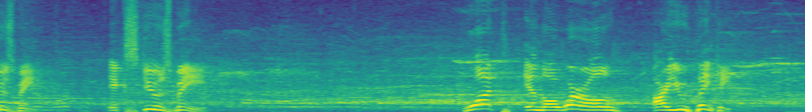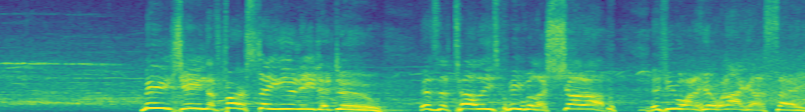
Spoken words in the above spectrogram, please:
Excuse me. Excuse me. What in the world are you thinking? Me, Gene, the first thing you need to do is to tell these people to shut up if you want to hear what I gotta say.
